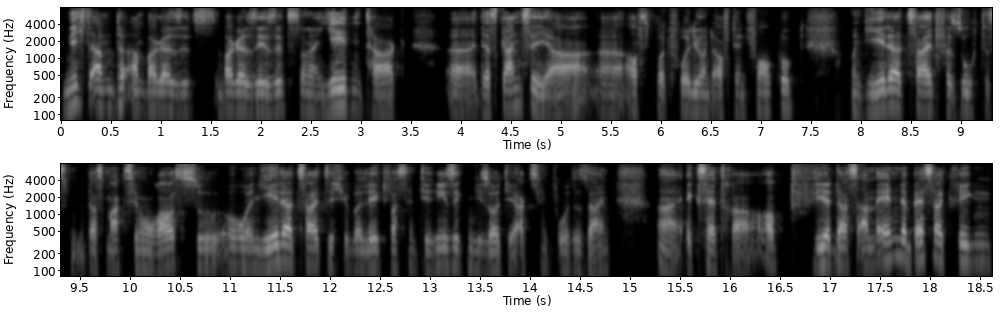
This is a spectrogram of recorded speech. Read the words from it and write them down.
nicht am, am Baggersee, Baggersee sitzt, sondern jeden Tag äh, das ganze Jahr äh, aufs Portfolio und auf den Fonds guckt und jederzeit versucht, das, das Maximum rauszuholen, jederzeit sich überlegt, was sind die Risiken, wie sollte die Aktienquote sein, äh, etc. Ob wir das am Ende besser kriegen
